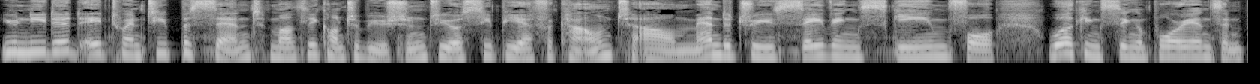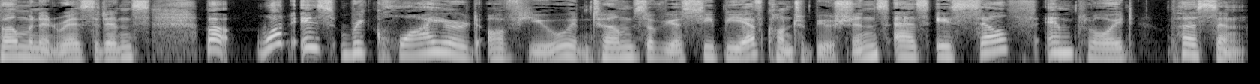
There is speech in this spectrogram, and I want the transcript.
You needed a 20% monthly contribution to your CPF account, our mandatory savings scheme for working Singaporeans and permanent residents. But what is required of you in terms of your CPF contributions as a self-employed person.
